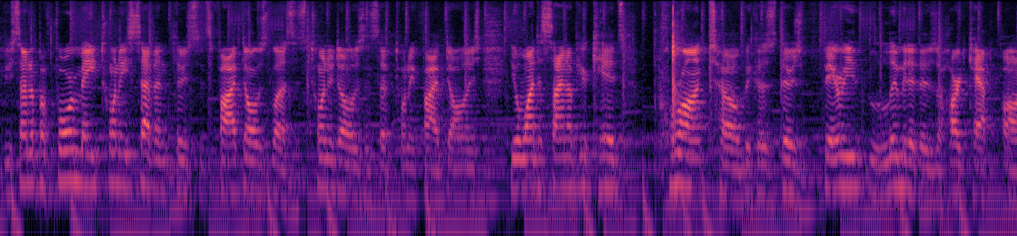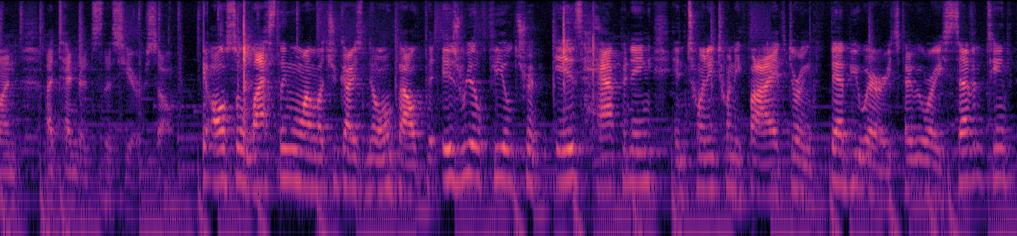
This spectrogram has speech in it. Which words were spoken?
if you sign up before May 27th, there's it's five dollars less. It's twenty dollars instead of twenty-five dollars. You'll want to sign up your kids pronto because there's very limited. There's a hard cap on attendance this year. So. Also, last thing we want to let you guys know about the Israel field trip is happening in 2025 during February. It's February 17th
